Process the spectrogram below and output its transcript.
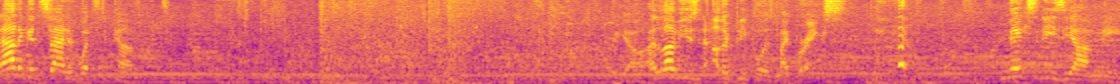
Not a good sign of what's to come. There we go. I love using other people as my brakes. Makes it easy on me.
